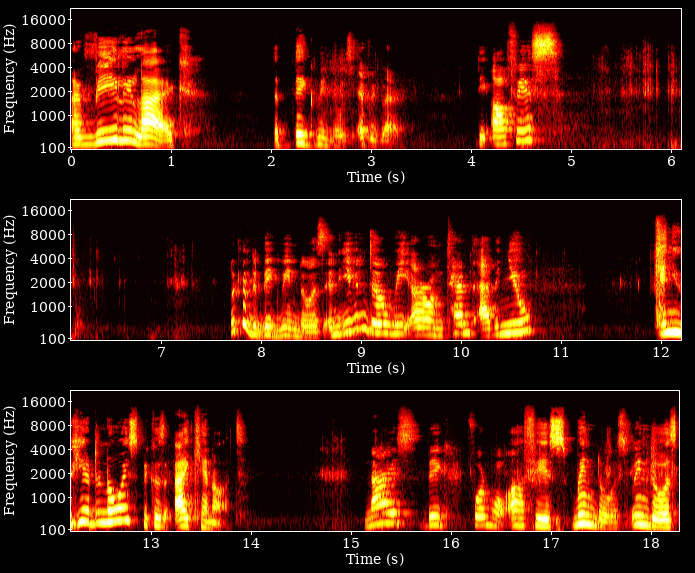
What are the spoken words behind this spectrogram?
I really like the big windows everywhere. The office Look at the big windows. And even though we are on 10th Avenue, can you hear the noise? Because I cannot. Nice, big, formal office, windows, windows.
